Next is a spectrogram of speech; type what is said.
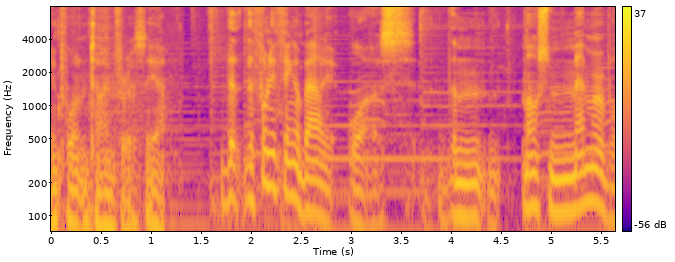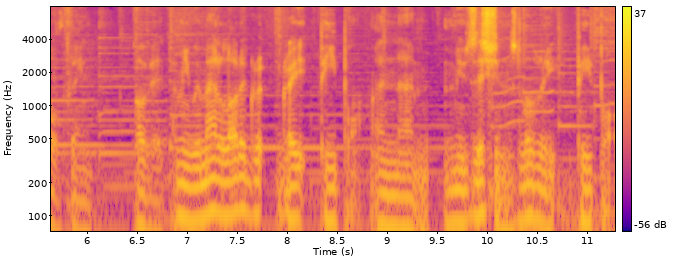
important time for us. Yeah. The, the funny thing about it was the m- most memorable thing of it. I mean, we met a lot of gr- great people and um, musicians, lovely people,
